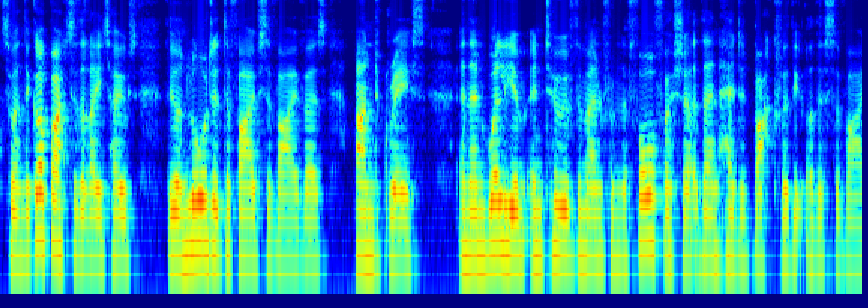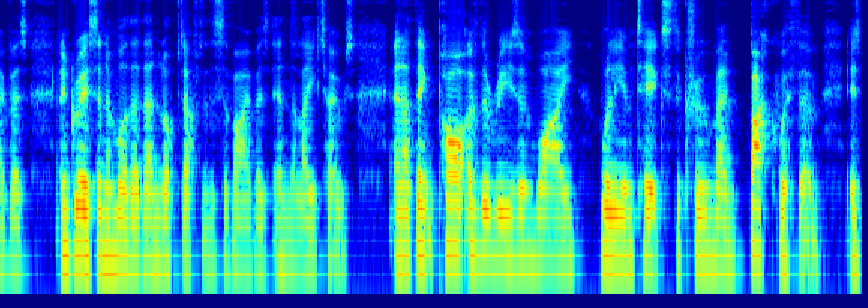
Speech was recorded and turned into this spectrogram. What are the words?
So when they got back to the lighthouse, they unloaded the five survivors and Grace, and then William and two of the men from the Forfarshire then headed back for the other survivors, and Grace and her mother then looked after the survivors in the lighthouse. And I think part of the reason why William takes the crewmen back with them is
